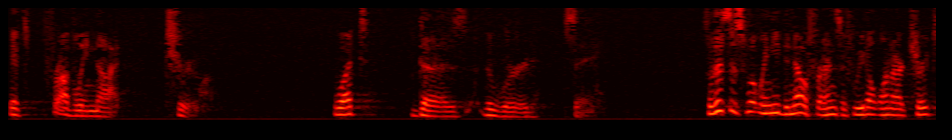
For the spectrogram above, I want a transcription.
it's probably not true. What does the Word say? So, this is what we need to know, friends, if we don't want our church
